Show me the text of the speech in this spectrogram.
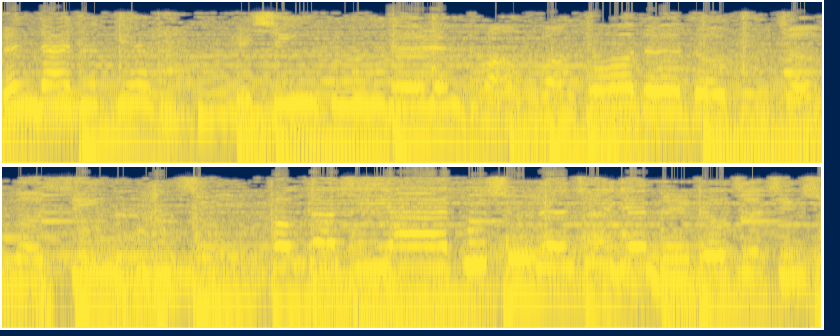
等待着别人给幸福的人，往往过得都不怎么幸福。好可惜，爱不是忍着眼泪流着情书，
